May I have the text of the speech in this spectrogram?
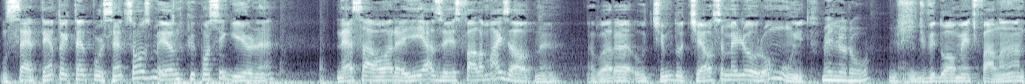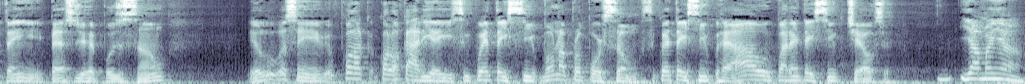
uns 70%, 80% são os mesmos que conseguiram, né? Nessa hora aí, às vezes fala mais alto, né? Agora, o time do Chelsea melhorou muito. Melhorou. Ixi. Individualmente falando, tem peças de reposição. Eu, assim, eu colocaria aí 55, vamos na proporção: 55 Real e 45 Chelsea. E amanhã?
